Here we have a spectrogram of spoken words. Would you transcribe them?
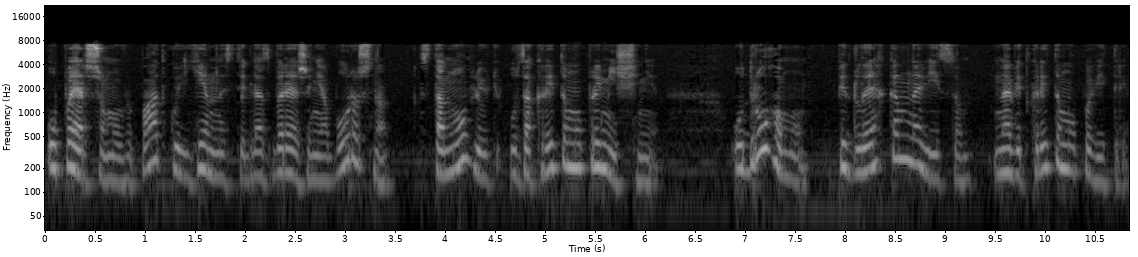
У першому випадку ємності для збереження борошна встановлюють у закритому приміщенні, у другому під легким навісом на відкритому повітрі.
